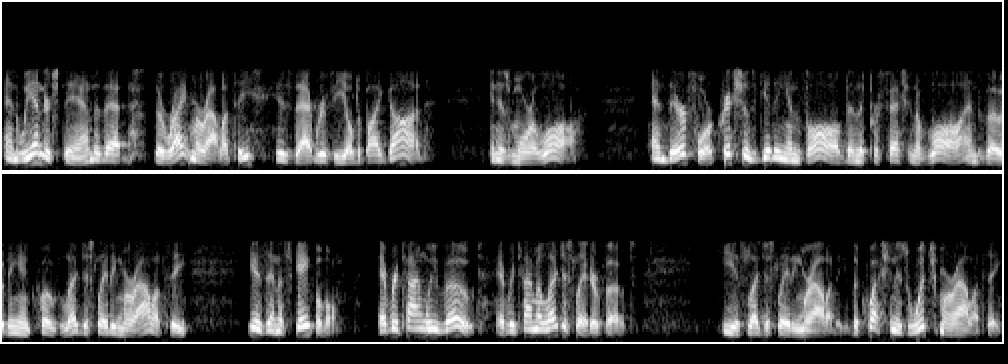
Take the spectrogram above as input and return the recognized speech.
And we understand that the right morality is that revealed by God in his moral law. And therefore, Christians getting involved in the profession of law and voting and, quote, legislating morality is inescapable. Every time we vote, every time a legislator votes, he is legislating morality. The question is which morality?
